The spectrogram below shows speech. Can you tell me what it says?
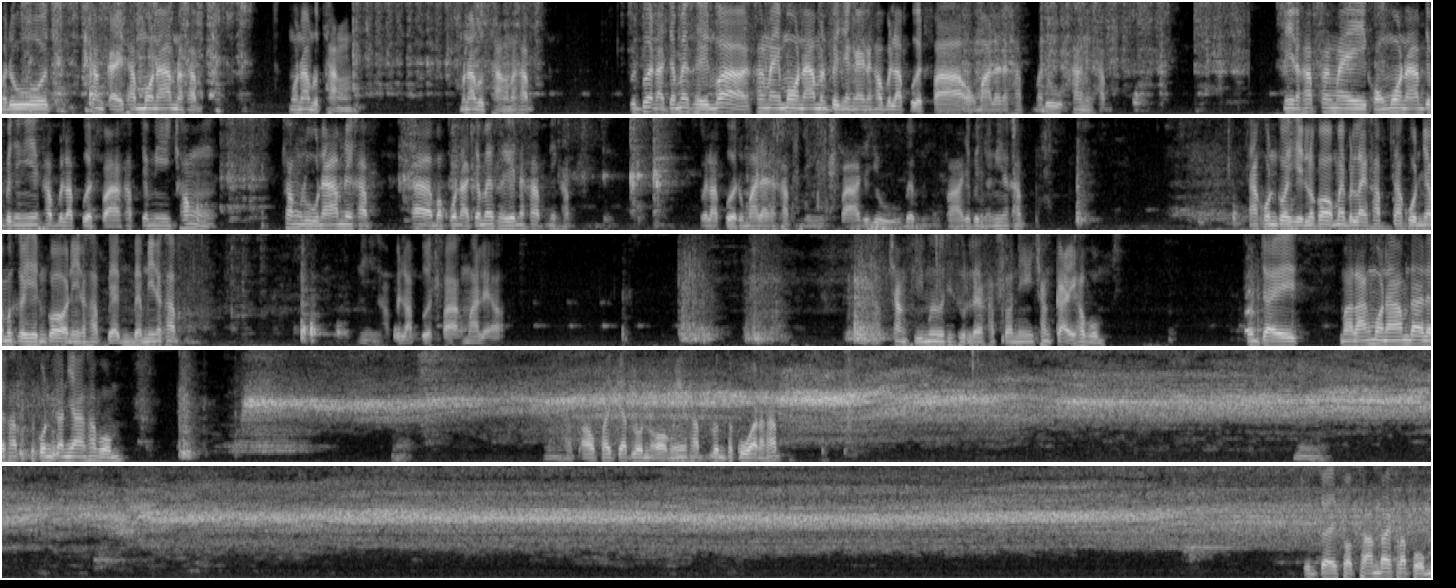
มาดูช่างไก่ทำหม้อน้ำนะครับหม้อน้ำรถถังหม้อน้ำรถถังนะครับ เพื่อนๆอาจจะไม่เคยเห็นว่าข้างในหม้อน้ำมันเป็นยังไงนะครับ เวลาเปิดฝาออกมาแล้วนะครับ มาดูข้างนี้ครับ นี่นะครับ ข้างในของหม้อน้ำจะเป็นอย่างนี้ครับ เวลาเปิดฝาครับ จะมีช่องช่องรูน้ำนี่ครับ ถ้าบางคนอาจจะไม่เคยเห็นนะครับนี่ครับ เวลาเปิดออกมาแล้วนะครับ นี่ฝาจะอยู่แบบฝาจะเป็นอย่างนี้นะครับ ถ้าคนก็เห็นแล้วก็ไม่เป็นไรครับ ถ้าคนยังไม่เคยเห็นก็นี่นะครับ แบบแบบนี้นะครับ นี่ครับเวลาเปิดฝาออกมาแล้วครับช่างฝีมือที่สุดแล้วครับ ตอนนี้ช่างไก่ครับผม สนใจมาล้างหม้อน้ำได้เลยครับ สกลกันยางครับผมนี่ครับเอาไฟแก๊สลนออกนี้ครับลนตะกัวนะครับนี่ สนใจสอบถามได้ครับผม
